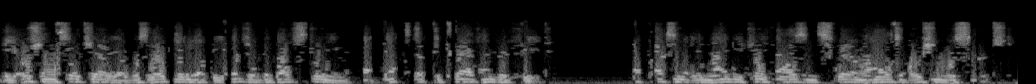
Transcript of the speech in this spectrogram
The ocean search area was located at the edge of the Gulf Stream at depths up to 1,200 feet. Approximately 93,000 square miles of ocean was searched.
